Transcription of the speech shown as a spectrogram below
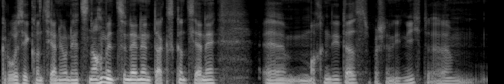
große Konzerne, ohne jetzt Namen zu nennen, DAX-Konzerne, äh, machen die das? Wahrscheinlich nicht. Ähm.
